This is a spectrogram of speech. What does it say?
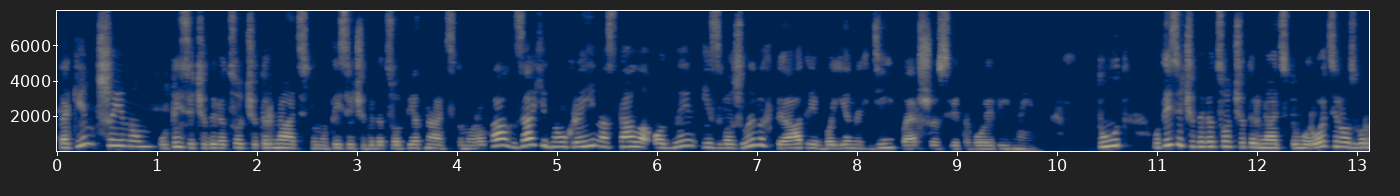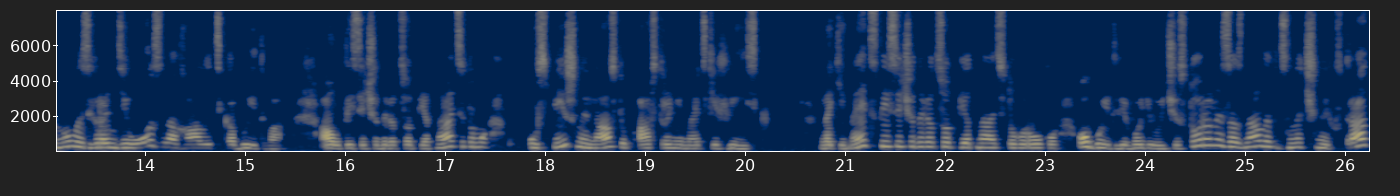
Таким чином, у 1914-1915 роках Західна Україна стала одним із важливих театрів воєнних дій Першої світової війни. Тут, у 1914 році, розгорнулась грандіозна Галицька битва, а у 1915-му успішний наступ австро-німецьких військ. На кінець 1915 року обидві воюючі сторони зазнали значних втрат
